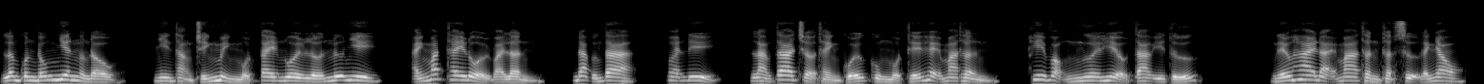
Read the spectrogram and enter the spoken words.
Lâm quân đống nhiên ngẩng đầu, nhìn thẳng chính mình một tay nuôi lớn nữ nhi, ánh mắt thay đổi vài lần, đáp ứng ta, hẹn đi, làm ta trở thành cuối cùng một thế hệ ma thần, hy vọng ngươi hiểu ta ý tứ. Nếu hai đại ma thần thật sự đánh nhau,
